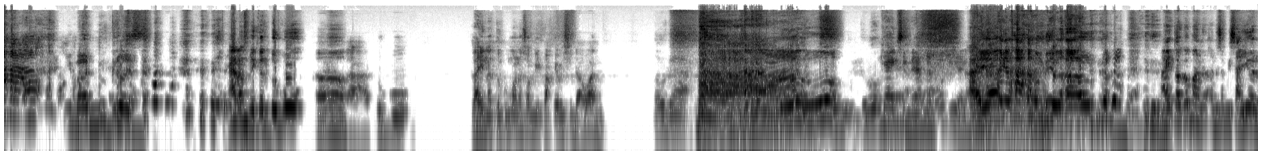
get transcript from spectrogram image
Iman Ugros. Karena bikin tugu. Heeh. Nah, tugu lainnya tugu mana sok dipake wisudawan. Oga. Aduh. Kayak sing dengan oh iya. Ayo ilham ilham. Ayo toga mana anu sok sayur.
